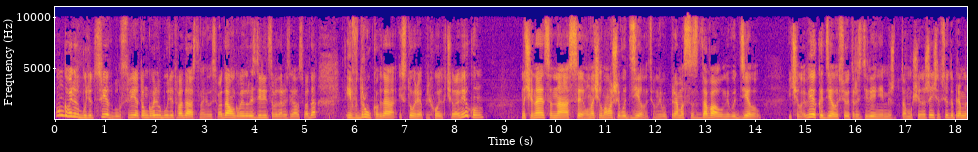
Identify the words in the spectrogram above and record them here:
Он говорил, будет свет, был свет, он говорил, будет вода, становилась вода, он говорил, разделиться вода, разделялась вода. И вдруг, когда история приходит к человеку, начинается נעשה. Он начал ממש его делать, он его прямо создавал, он его делал. И человека делал, и все это разделение между там, мужчиной и женщиной, все это прямо,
